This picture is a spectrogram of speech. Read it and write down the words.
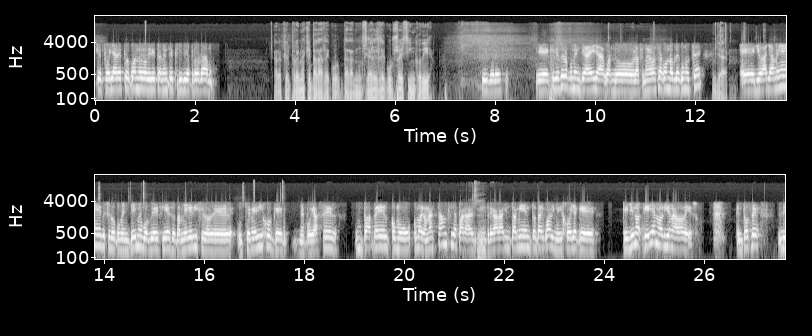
Que fue ya después cuando directamente escribí el programa. Claro, es que el problema es que para, para anunciar el recurso hay cinco días. Sí, por eso. Y es que yo se lo comenté a ella cuando la semana pasada cuando hablé con usted. Ya. Eh, yo la llamé, se lo comenté y me volvió a decir eso. También le dije lo de, usted me dijo que me podía hacer un papel como, como era una estancia para Sí. entregar al ayuntamiento, tal cual, y me dijo ella que, que yo no, que ella no haría nada de eso. Entonces le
